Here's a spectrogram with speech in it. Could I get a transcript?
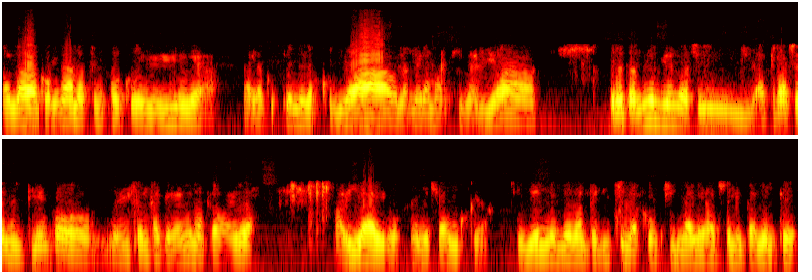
andaba con ganas un poco de vivirle a, la cuestión de la oscuridad o la mera marginalidad. Pero también viendo así atrás en el tiempo, me di cuenta que de alguna otra manera había algo en esa búsqueda. Si bien no eran películas con finales absolutamente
